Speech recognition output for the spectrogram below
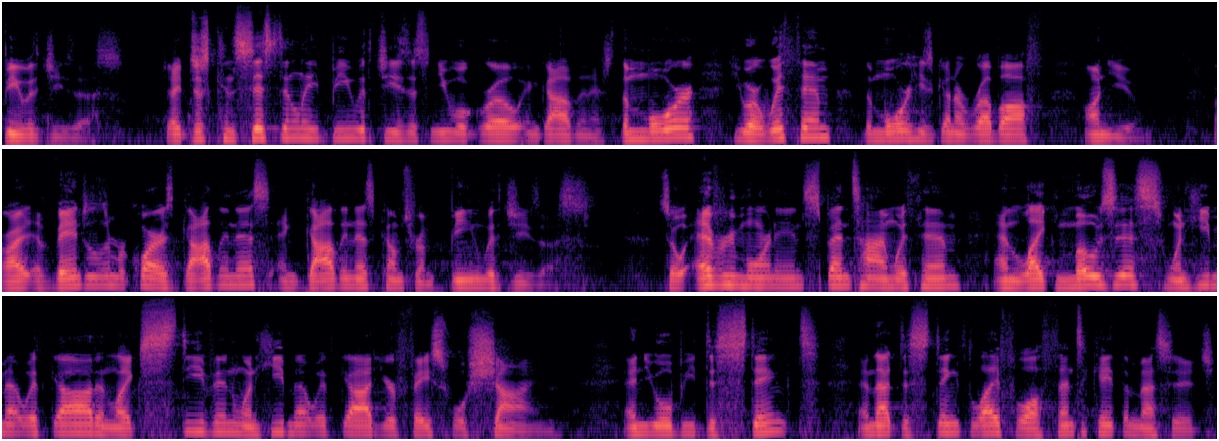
be with Jesus. Just consistently be with Jesus and you will grow in godliness. The more you are with him, the more he's going to rub off on you. All right, evangelism requires godliness, and godliness comes from being with Jesus. So every morning, spend time with him. And like Moses when he met with God, and like Stephen when he met with God, your face will shine. And you will be distinct, and that distinct life will authenticate the message,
